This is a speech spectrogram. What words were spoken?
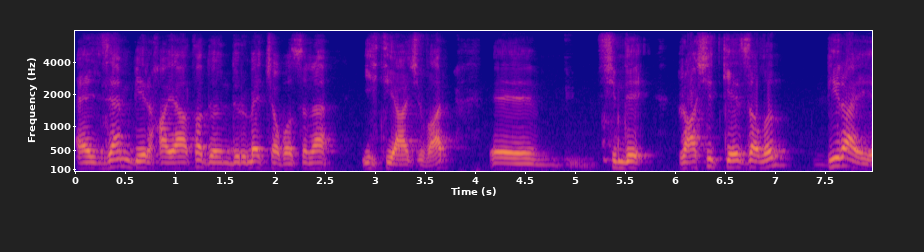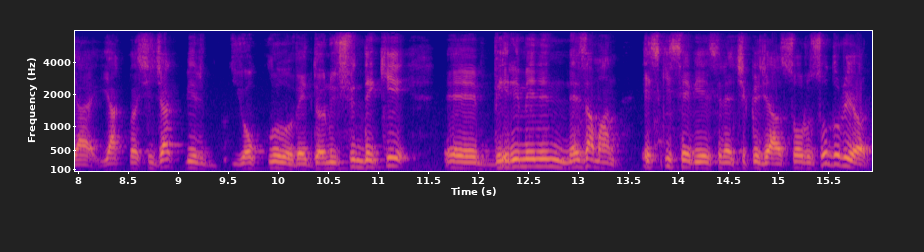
elzem bir hayata döndürme çabasına ihtiyacı var. E, şimdi Raşit Gezzal'ın bir aya yaklaşacak bir yokluğu ve dönüşündeki e, veriminin ne zaman eski seviyesine çıkacağı sorusu duruyor.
